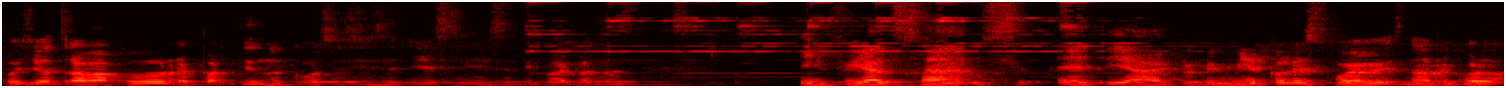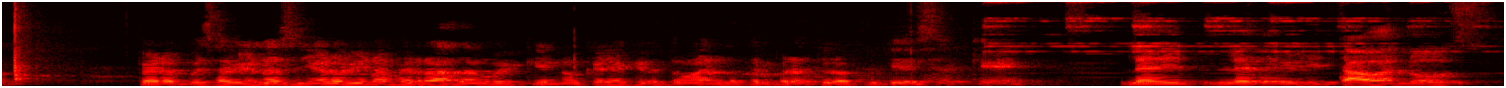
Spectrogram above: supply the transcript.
pues yo trabajo repartiendo cosas y ese, y ese, y ese tipo de cosas. Y fui al Sam's el día, creo que el miércoles, jueves, no recuerdo. Pero pues había una señora bien aferrada, güey, que no quería que le tomaran la temperatura porque decía que le, le debilitaba los,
